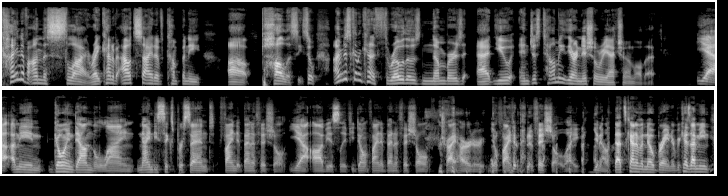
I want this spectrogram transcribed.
kind of on the sly, right? Kind of outside of company uh, policy. So I'm just going to kind of throw those numbers at you and just tell me your initial reaction on all that. Yeah, I mean, going down the line, 96% find it beneficial. Yeah, obviously, if you don't find it beneficial, try harder. You'll find it beneficial. Like, you know, that's kind of a no-brainer because I mean,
